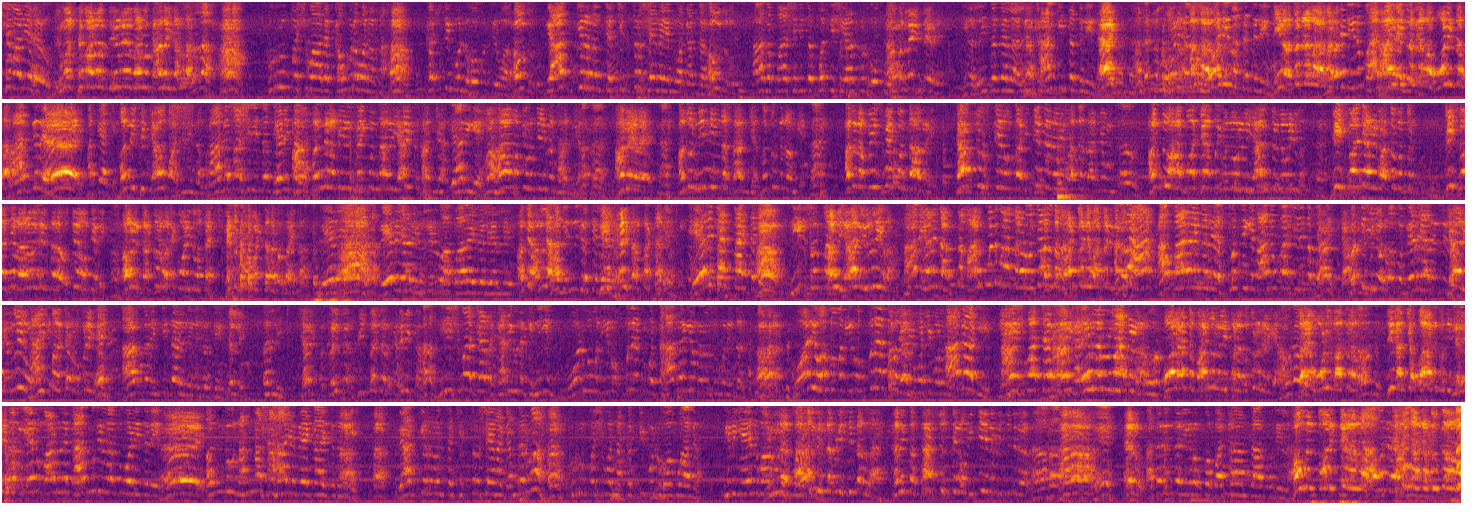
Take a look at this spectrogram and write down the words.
ವಿಮರ್ಶೆ ಮಾಡಿ ಹೇಳು. ವಿಮರ್ಶೆ ಮಾಡೋ ನಿರ್ಣಯ ಮಾಡುವ ಕಾಲ ಇದಲ್ಲ. ಅಲ್ಲ. ಗುರು ಪಶುವಾದ ಕೌರವನನ್ನ ಕಟ್ಟಿಕೊಂಡು ಹೋಗುತ್ತಿರುವ ಹೌದು. ಚಿತ್ರಸೇನೆ ಎನ್ನುವ ಗಂಧ ಹೌದು. ನಾಗಪಾಶದಿಂದ ಬಂಧಿಸಿ ಎಳ್ಕೊಂಡು ಹೋಗುವ. ನೀವು ಅಲ್ಲಿದ್ದದ್ದಲ್ಲ ಅಲ್ಲಿ ಕಾಲ್ ಕಿತ್ತದ್ದು ನೀನು? ಅದನ್ನು ನೋಡಿ. ನೋಡಿ ಬಂದದ್ದು ನೀನು. ನೀನು ಭಾರ್ಗವೇ ಏಯ್! ಯಾವ ಭಾಷೆಯಿಂದ ರಾಗ ಭಾಷೆಯಿಂದ ಅಂತ ಆ ಹೇಳಿದ್ದಲ್ಲ ಬಂಧನ ಬೀಳಿಸಬೇಕು ಅಂತಾದ್ರೆ ಯಾರಿಂದ ಸಾಧ್ಯ? ಯಾರಿಗೆ? ಮಹಾಮತಿ ವೃದ್ಧಿಯಿಂದ ಸಾಧ್ಯ. ಆಮೇಲೆ ಅದು ನಿನ್ನಿಂದ ಸಾಧ್ಯ. ಗೊತ್ತುಂಟು ನಮ್ಗೆ? ಅದನ್ನ ಬೀಳಿಸಬೇಕು ಅಂತ ಆದ್ರೆ ಚಾಕ್ಷುಷ್ಟಿ ಅಂತ ವಿದ್ಯುತ್ ನಮಗೆ ಮಾತ್ರ ಸಾಧ್ಯ ಉಂಟು. ಅಂದು ಆ ಘೋಷಯಾತ್ರೆಗೆ ಬಂದವರಲ್ಲಿ ಯಾರು ತಿಳಿದವರಿಲ್ಲ ಭೀಷ್ಮಾಚಾರ್ಯ ಮಾತು ಗೊತ್ತುಂಟು. ಭೀಷ್ಮಾಚಾರ್ಯ ಅರವತ್ತಿರ್ತಾರೆ ಹೊತ್ತಿನ ಹೊತ್ತಿರಿ ಅವ್ರನ್ನ ಕರ್ಕೊಂಡು ಹೊರಗೆ ಓಡಿದು ಮತ್ತೆ ಹೆಣ್ಣು ಸಲ ಗೊತ್ತಾಯ್ತಾ ಬೇರೆ ಯಾರು- ಅಲ್ಲ, ಬೇರೆ ಯಾರು ಇರ್ಲಿಲ್ವ ಆ ಪಾಳಯದಲ್ಲಿ? ಅಲ್ಲಿ ಅದೇ ಅಲ್ಲ ನಿನ್ನ ಜೊತೆಲಿ ನೀನು ಹೇಳಿದ ಅರ್ಥ ಆಗ್ತದೆ ಹೇಳಿದ ಅರ್ಥ ಆಯ್ತದೆ ಹಾ. ನೀನು ಸ್ವಲ್ಪ ಅಲ್ಲಿ ಯಾರು ಇರ್ಲಿಲ್ಲ. ನಾನು ಹೇಳಿದ ಅರ್ಥ ಮಾಡ್ಕೊಂಡು ಮಾತಾಡುವಂತ ಅಂತ ಮಾಡ್ಕೊಂಡೆ ಮಾತಾಡಿದ್ರು ಅಲ್ಲ ಆ ಪಾಳಯದಲ್ಲಿ ಅಷ್ಟೊತ್ತಿಗೆ ನಾಗಪಾಶದಿಂದ ಯಾರು- ಯಾರು ಬಂಧಿಸಿಕೊಂಡು ಬೇರೆ ಯಾರು ಇರ್ಲಿಲ್ಲ? ಯಾರು ಇರ್ಲಿಲ್ಲ? ಯಾಕೆ? ಭೀಷ್ಮಾಚಾರ್ಯ ಒಬ್ಬರೇ ಏ, ಆಳುಗಳು ಇದ್ದಿದ್ದಾರೆ ನಿನ್ನ ಜೊತೆ ಎಲ್ಲಿ? ಅಲ್ಲಿ ಭೀಷ್ಮಾಚಾರ್ಯ ಕರೆಯುವುದಕ್ಕೆ ನೀನು ಓಡುವವ ನೀನು ಒಬ್ಬನೇ ಅಂತ ಗೊತ್ತು ಹಾಗಾಗಿ ಅವರೆಲ್ಲ ತುಂಬಿದ್ದಾರೆ ಓಡಿ ಹೋಗುವವ ನೀನು ಒಬ್ಬನೇ ಅಂತ? ಹಾಗಾಗಿ ಭೀಷ್ಮಾಚಾರ್ಯ ಕರೆಯುವುದಕ್ಕೂ ಆದೀತು ಹೋರಾಟ ಮಾಡುವುದರಲ್ಲಿ ಓಡುದು ಮಾತ್ರ. ಹೌದು. ಈಗ ಅದಕ್ಕೆ ಹೋರಾಟ ಬಂದಿದ್ದೇವೆ ಏನು ಮಾಡುವುದಕ್ಕೆ ಆಗುವುದಿಲ್ಲ ಅಂತ ಓಡಿದ್ದೇನೆ ಅಂದು ನನ್ನ ಸಹಾಯ ಬೇಕಾಯ್ತು ನನಗೆ. ವ್ಯಾಘ್ರನಂತ ಚಿತ್ರಸೇನ ಗಂಧರ್ವ ಗುರುಪಶುವನ್ನ ಕುರು ಪಶುವನ್ನ ಕಟ್ಟಿಕೊಂಡು ಹೋಗುವಾಗ ನಿನಗೇನು ಏನು ಮಾಡುವುದಕ್ಕೆ ಸಾಹಸದಿಂದ ಬಿಡಿಸಿದ್ದಲ್ಲ. ಕಲಿತ ಚಾಕ್ಷುಷ್ಟಿರೋ ವಿದ್ಯೆಯನ್ನು ಬಿಚ್ಚಿದ್ರೆ ಆಹಾ. ಏ, ಹೇಳು. ಅದರಿಂದ ನೀನೊಬ್ಬ ಭಟ ಅಂತ ಆಗುವುದಿಲ್ಲ ಅವನು ತೋರಿಸ್ತೀರಲ್ಲ? ಹೌದು.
